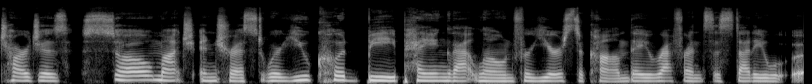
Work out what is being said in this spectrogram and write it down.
charges so much interest where you could be paying that loan for years to come. They reference a study uh,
